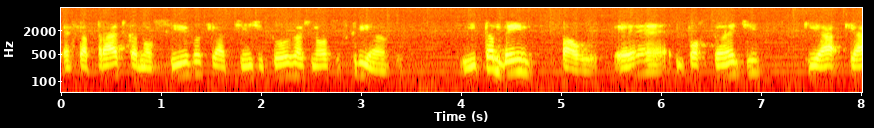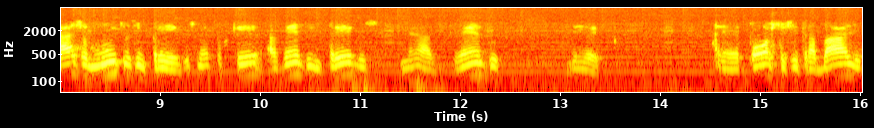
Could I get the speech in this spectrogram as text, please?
essa prática nociva que atinge todas as nossas crianças. E também, Paulo, é importante que, ha, que haja muitos empregos, né, porque havendo empregos, né, havendo é, é, postos de trabalho.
